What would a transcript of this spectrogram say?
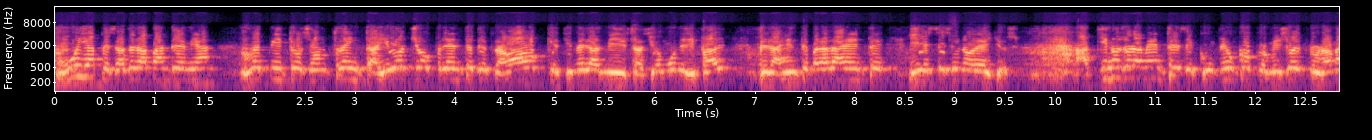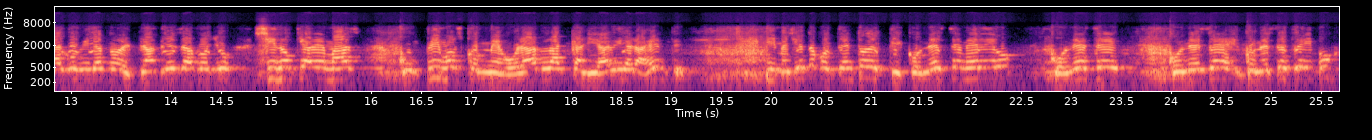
Muy a pesar de la pandemia, repito, son 38 frentes de trabajo que tiene la administración municipal de la gente para la gente y este es uno de ellos. Aquí no solamente se cumple un compromiso del programa de gobierno, del plan de desarrollo, sino que además cumplimos con mejorar la calidad de vida de la gente. Y me siento contento de que con este medio con este, con este, con este Facebook,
